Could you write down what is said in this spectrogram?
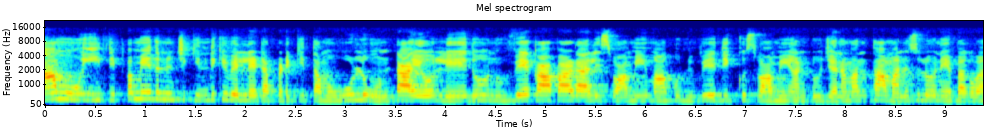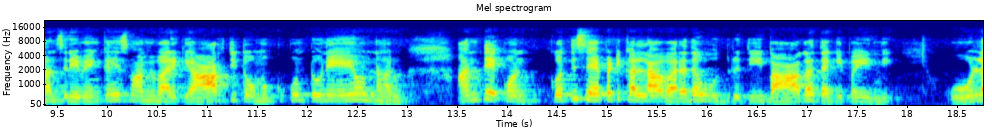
తాము ఈ తిప్ప మీద నుంచి కిందికి వెళ్ళేటప్పటికి తమ ఊళ్ళు ఉంటాయో లేదో నువ్వే కాపాడాలి స్వామి మాకు నువ్వే దిక్కు స్వామి అంటూ జనమంతా మనసులోనే భగవాన్ శ్రీ వెంకయ్య స్వామి వారికి ఆర్తితో మొక్కుకుంటూనే ఉన్నారు. అంతే కొన్ కొద్దిసేపటికల్లా వరద ఉధృతి బాగా తగ్గిపోయింది. ఊళ్ళ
